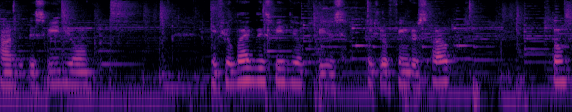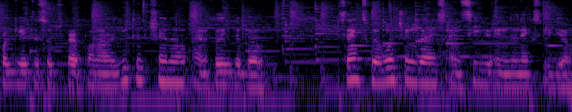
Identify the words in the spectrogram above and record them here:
under this video. If you like this video, please put your fingers up. Don't forget to subscribe on our YouTube channel and click the bell. Thanks for watching guys and see you in the next video.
